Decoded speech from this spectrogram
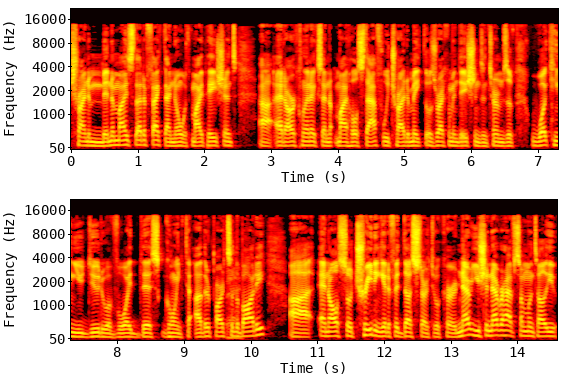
trying to minimize that effect. I know with my patients uh, at our clinics and my whole staff, we try to make those recommendations in terms of what can you do to avoid this going to other parts right. of the body, uh, and also treating it if it does start to occur. Never, you should never have someone tell you,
